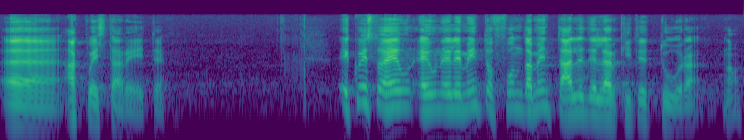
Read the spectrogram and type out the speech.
eh, a questa rete. E questo è un, è un elemento fondamentale dell'architettura. No?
